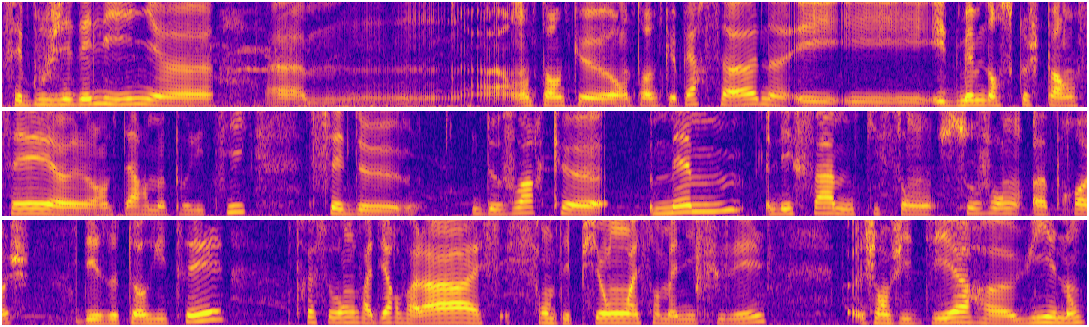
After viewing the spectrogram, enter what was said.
fait bouger des lignes euh, euh, en, tant que, personne et, même dans ce que je pensais euh, en termes politiques, c'est de, de voir que même les femmes qui sont souvent proches des autorités, très souvent on va dire voilà, elles sont des pions, elles sont manipulées. J'ai envie de dire oui et non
